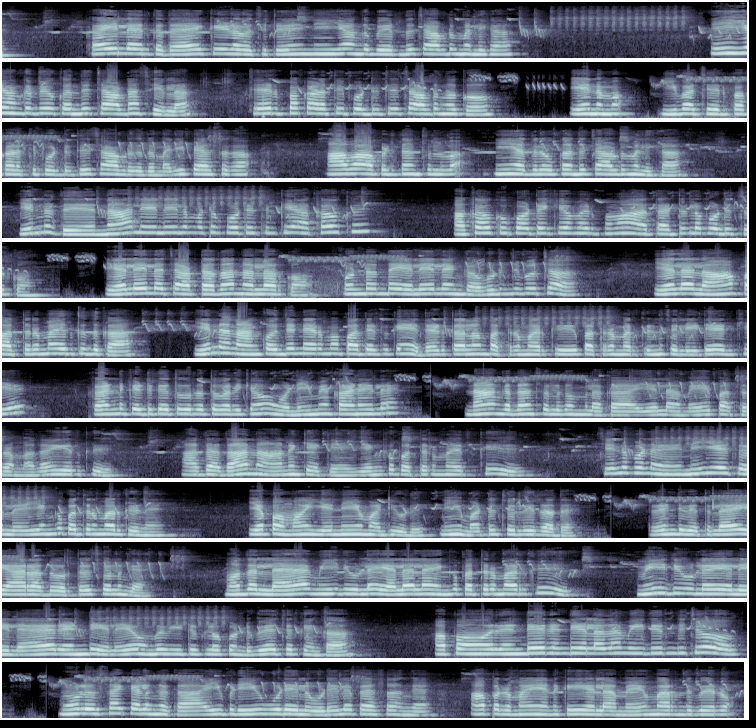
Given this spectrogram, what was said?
கையில் இருக்கிறத கீழே வச்சுட்டு நீயும் அங்கே போயிருந்து சாப்பிடு மல்லிகா. நீயும் அங்கே போய் உட்காந்து சாப்பிட செய்யல செருப்பாக கலத்தி போட்டுட்டு சாப்பிடுங்கக்கோ. ஏனம்மா இவா செருப்பா கலத்தி போட்டுட்டு சாப்பிடுகிற மாதிரி பேசுகா ஆவா அப்படித்தான் சொல்லுவா. நீ அதில் உட்காந்து சாப்பிடு மல்லிகா. என்னது நாலு இலையில மட்டும் போட்டு வச்சிருக்கே அக்காவுக்கு? அக்காவுக்கு போட்டு வைக்காம இருப்போமா? தட்டில் போட்டு வச்சுருக்கோம். இலையில சாப்பிட்டா தான் நல்லா இருக்கும். கொண்டு வந்த இலையில எங்க? முடிஞ்சு போச்சா? இலையெல்லாம் பத்திரமா இருக்குதுக்கா. என்ன நான் கொஞ்ச நேரமாக பார்த்துட்ருக்கேன். எதை எடுத்தாலும் பத்திரமா இருக்கு பத்திரமா இருக்குன்னு சொல்லிகிட்டே இருக்கியே. கண்ணு கெட்டுக்க தூரத்து வரைக்கும் ஒன்றையுமே காணையில் நாங்கள் தான் சொல்லுகம்லக்கா எல்லாமே பத்திரமா தான் இருக்குது அதை தான் நானும் கேட்கேன் எங்கே பத்திரமா இருக்கு? சின்ன பொண்ணு நீயே சொல்லு எங்கே பத்திரமா இருக்குன்னு. ஏப்பாம்மா என்னையே மாட்டி விடு நீ மட்டும் சொல்லிடுறாத. ரெண்டு விதத்தில் யாராவது ஒருத்தர் சொல்லுங்கள் முதல்ல மீதி உள்ள இலையெல்லாம் எங்கே பத்திரமா இருக்குது மீதி உள்ள இலையில ரெண்டு இலையை உங்கள் வீட்டுக்குள்ளே கொண்டு போய் வச்சுருக்கேங்க்கா அப்போ ரெண்டே ரெண்டு இலை தான் மீதி இருந்துச்சோ? முழுசாக கிளங்கக்கா. இப்படி உடையில உடையில பேசாங்க அப்புறமா எனக்கு எல்லாமே மறந்து போயிடும்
